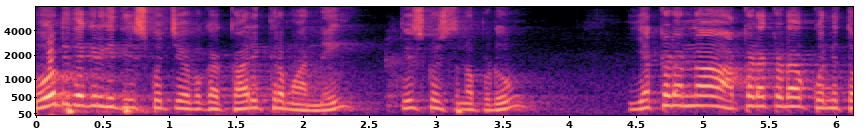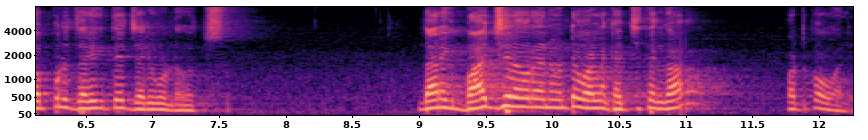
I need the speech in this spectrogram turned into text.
నోటి దగ్గరికి తీసుకొచ్చే ఒక కార్యక్రమాన్ని తీసుకొస్తున్నప్పుడు ఎక్కడన్నా అక్కడక్కడ కొన్ని తప్పులు జరిగితే జరిగి ఉండవచ్చు. దానికి బాధ్యులు ఎవరైనా ఉంటే వాళ్ళని ఖచ్చితంగా పట్టుకోవాలి.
